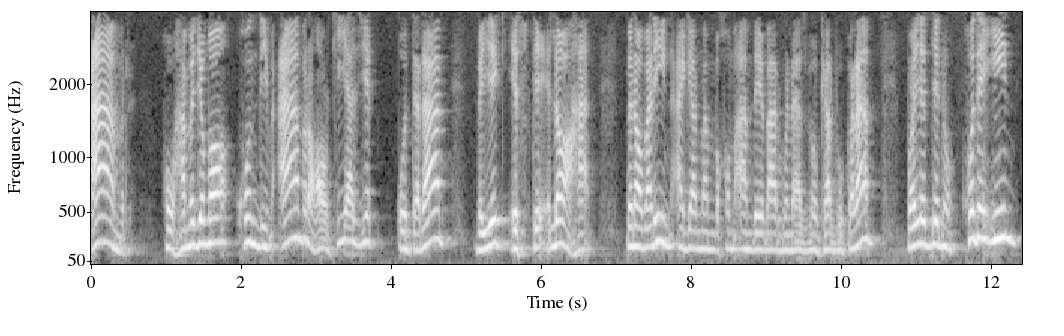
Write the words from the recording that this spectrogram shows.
امر. خب همه جا ما خوندیم. امر حاکی از یک قدرت و یک استعلا هست. بنابراین اگر من بخوام امر برمون از منکر بکنم باید خود این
